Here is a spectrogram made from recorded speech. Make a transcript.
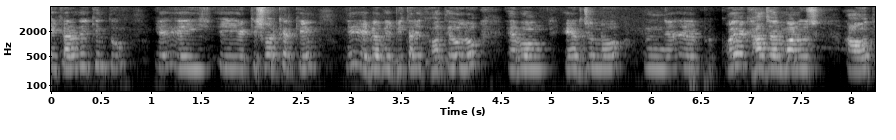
এই কারণেই কিন্তু এই এই একটি সরকারকে এভাবে বিতাড়িত হতে হলো এবং এর জন্য কয়েক হাজার মানুষ আহত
